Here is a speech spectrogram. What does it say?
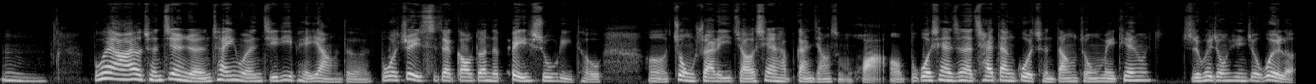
嗯，不会啊，还有陈建仁、蔡英文极力培养的。不过这一次在高端的背书里头，呃，重摔了一跤，现在还不敢讲什么话哦。不过现在正在拆弹过程当中，每天指挥中心就为了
